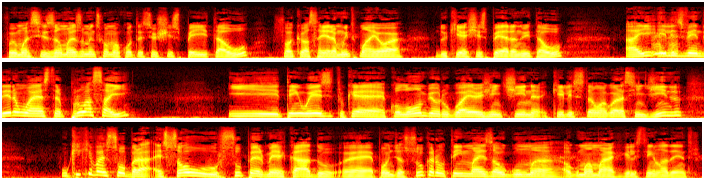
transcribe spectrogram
foi uma cisão mais ou menos como aconteceu XP e Itaú, só que o açaí era muito maior do que a XP era no Itaú. Aí uhum. eles venderam o extra pro açaí. E tem o êxito que é Colômbia, Uruguai e Argentina, que eles estão agora cindindo. O que, que vai sobrar? É só o supermercado é, Pão de Açúcar ou tem mais alguma, alguma marca que eles têm lá dentro?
